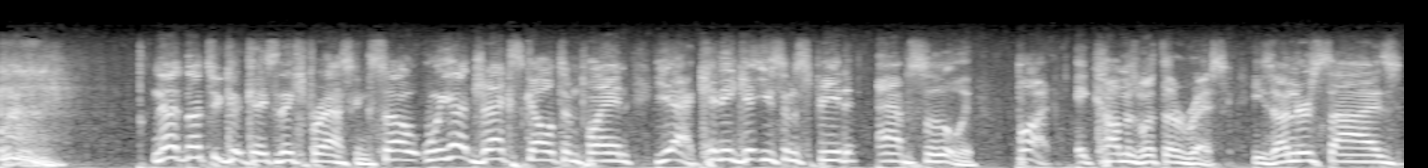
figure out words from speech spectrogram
Not, not too good, Casey. Thank you for asking. So we got Jack Skeleton playing. Yeah, can he get you some speed? Absolutely. But it comes with a risk. He's undersized.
